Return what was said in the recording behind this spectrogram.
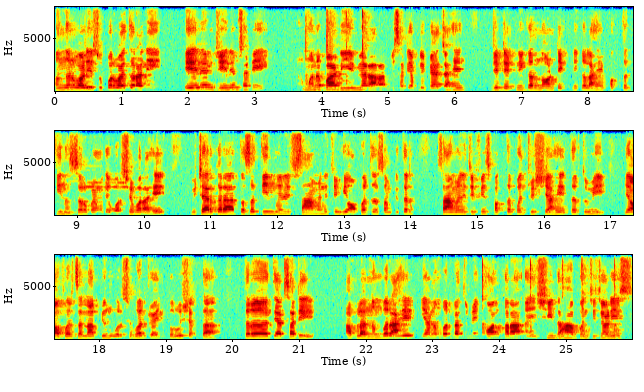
अंगणवाडी सुपरवायझर आणि A N M G N एमसाठी मनपा एम आर आर बी साठी आपली बॅच आहे. जे टेक्निकल नॉन टेक्निकल आहे फक्त तीन हजार रुपयामध्ये वर्षभर आहे. विचार करा तसं तीन महिने सहा महिन्याची ही ऑफर जर संपली तर सहा महिन्याची फीस फक्त पंचवीसशे आहे. तर तुम्ही या ऑफरचा लाभ घेऊन वर्षभर जॉईन करू शकता. तर त्यासाठी आपला नंबर आहे. या नंबरला तुम्ही कॉल करा. ऐंशी दहा पंचेचाळीस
